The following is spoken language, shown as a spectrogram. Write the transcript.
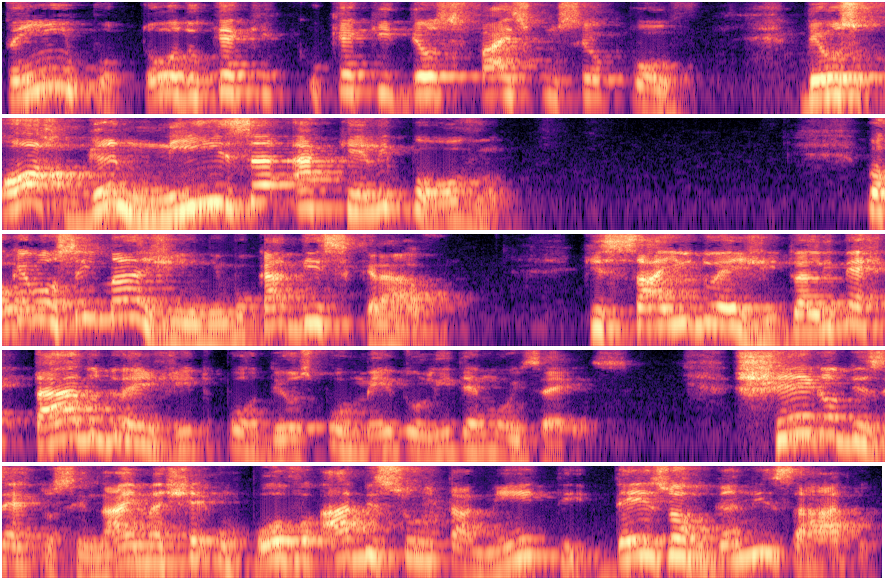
tempo todo, o que, é que, o que é que Deus faz com o seu povo? Deus organiza aquele povo. Porque você imagine um bocado de escravo que saiu do Egito, é libertado do Egito por Deus por meio do líder Moisés. Chega ao deserto do Sinai, mas chega um povo absolutamente desorganizado.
